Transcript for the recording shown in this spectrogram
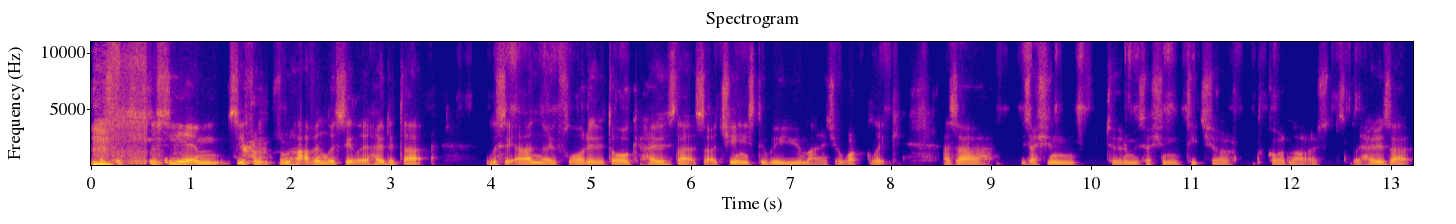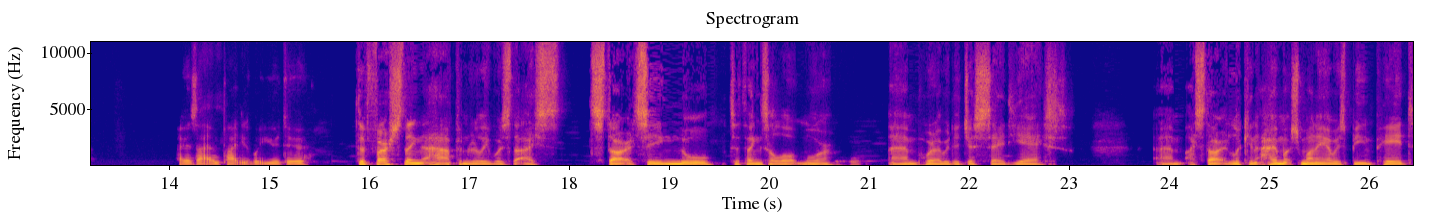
so, see, um, see from from having Lucy, like, how did that? Lucy and now Florrie the dog, how has that sort of changed the way you manage your work? Like as a musician, touring musician, teacher, recording artist, like how does that how has that impacted what you do? The first thing that happened really was that I started saying no to things a lot more, mm-hmm. um, where I would have just said yes. Um, I started looking at how much money I was being paid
